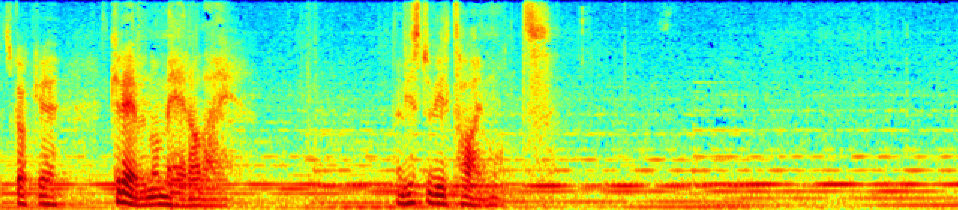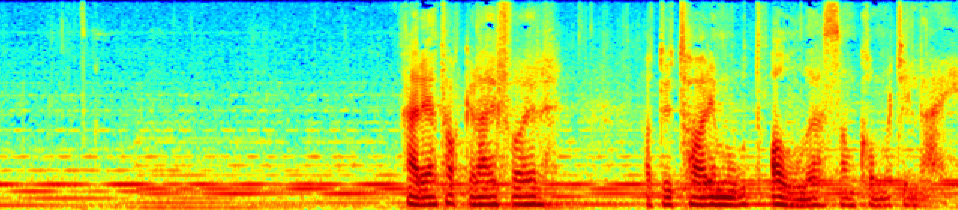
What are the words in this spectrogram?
Jeg skal ikke kreve noe mer av deg. Men hvis du vil ta imot Herre, jeg takker deg for at du tar imot alle som kommer til deg.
